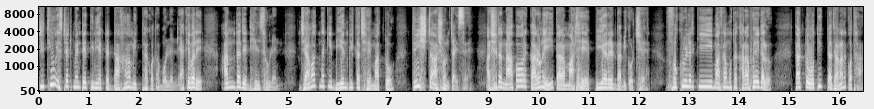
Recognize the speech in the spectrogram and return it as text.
তৃতীয় স্টেটমেন্টে তিনি একটা ডাহা মিথ্যা কথা বললেন। একেবারে আন্দাজে ঢিল ছুড়লেন। জামাত নাকি বিএনপির কাছে মাত্র ত্রিশটা আসন চাইছে। আর সেটা না পাওয়ার কারণেই তারা মাঠে পিয়ারের দাবি করছে। ফখরুলের কি মাথা মুথা খারাপ হয়ে গেল? তার তো অতীতটা জানার কথা।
